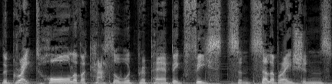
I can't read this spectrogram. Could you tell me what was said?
The great hall of a castle would prepare big feasts and celebrations.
